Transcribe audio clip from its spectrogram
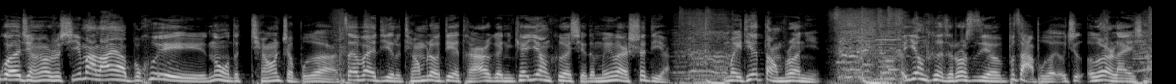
如果讲要是喜马拉雅不会弄的停直播，在外地了停不了电台。二哥，你看映客写的每晚十点，每天等不上你。映客这段时间不咋播，就偶尔来一下。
